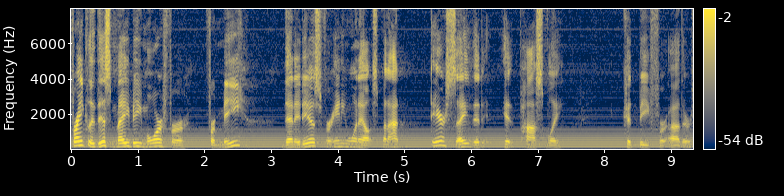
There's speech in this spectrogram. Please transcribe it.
Frankly, this may be more for, for me than it is for anyone else, but I dare say that it possibly could be for others.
